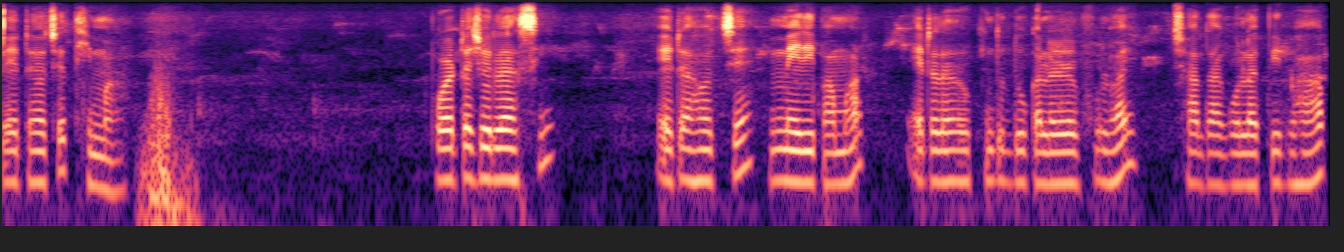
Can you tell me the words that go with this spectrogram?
তো এটা হচ্ছে থিমা। পরেরটা চলে আসি। এটা হচ্ছে মেরি পামার। এটারও কিন্তু দু কালারের ফুল হয়। সাদা গোলাপির ভাব।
